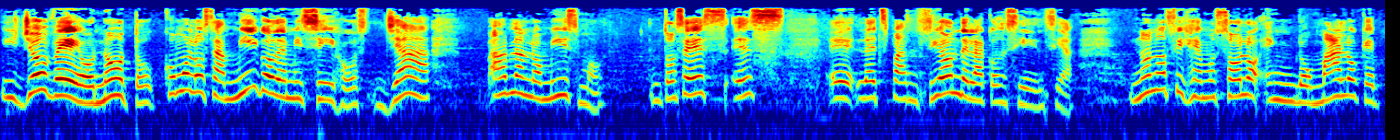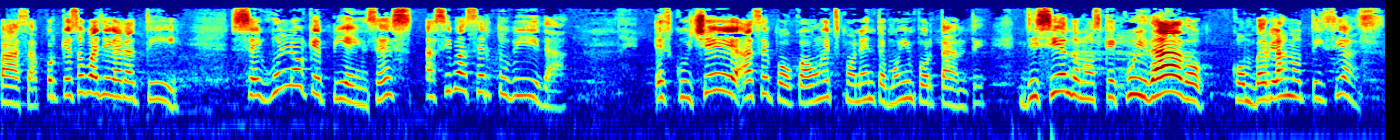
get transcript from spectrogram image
Y yo veo, noto, cómo los amigos de mis hijos ya hablan lo mismo. Entonces es eh, la expansión de la conciencia. No nos fijemos solo en lo malo que pasa, porque eso va a llegar a ti. Según lo que pienses, así va a ser tu vida. Escuché hace poco a un exponente muy importante diciéndonos que cuidado con ver las noticias,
